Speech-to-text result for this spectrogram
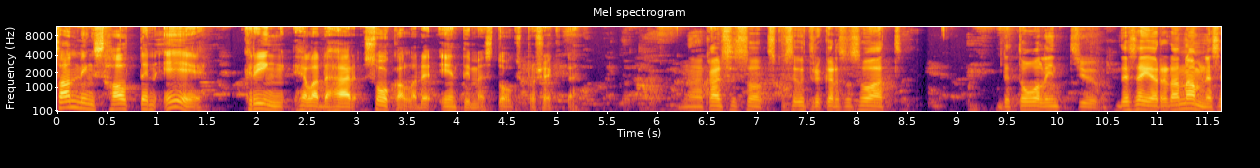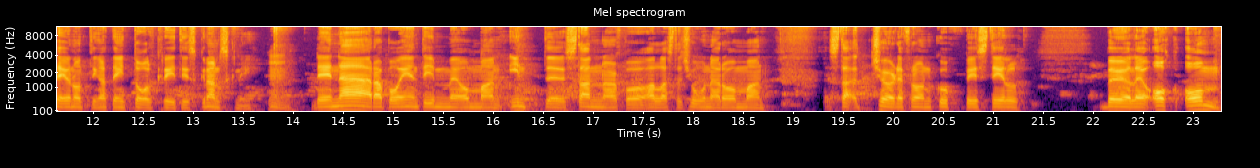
sanningshalten är kring hela det här så kallade entimmestågsprojektet? Kanske så skulle jag uttrycka det så att det tål inte ju, det säger redan namnet säger någonting att det inte tål kritisk granskning. Mm. Det är nära på en timme om man inte stannar på alla stationer och om man kör det från Kuppis till Böle och om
